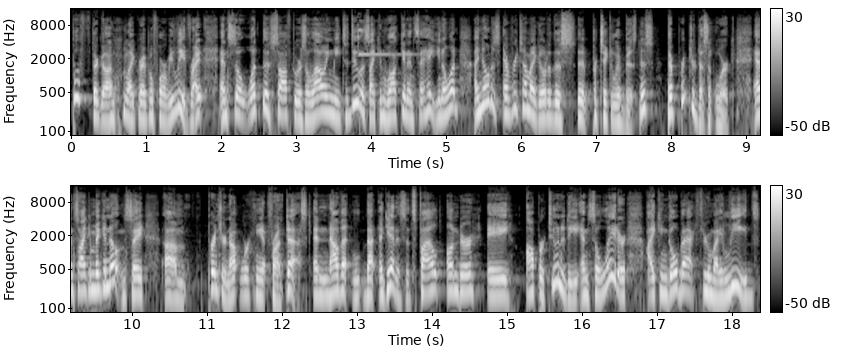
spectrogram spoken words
poof, they're gone like right before we leave, right? And so what the software is allowing me to do is I can walk in and say, Hey, you know what? I notice every time I go to this uh, particular business, their printer doesn't work. And so I can make a note and say, um, printer not working at front desk. And now that, that again is it's filed under a opportunity. And so later I can go back through my leads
